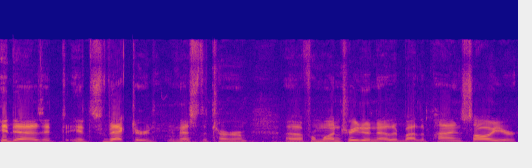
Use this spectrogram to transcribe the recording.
It does, it, it's vectored, mm -hmm. and that's the term, uh, from one tree to another by the pine sawyer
